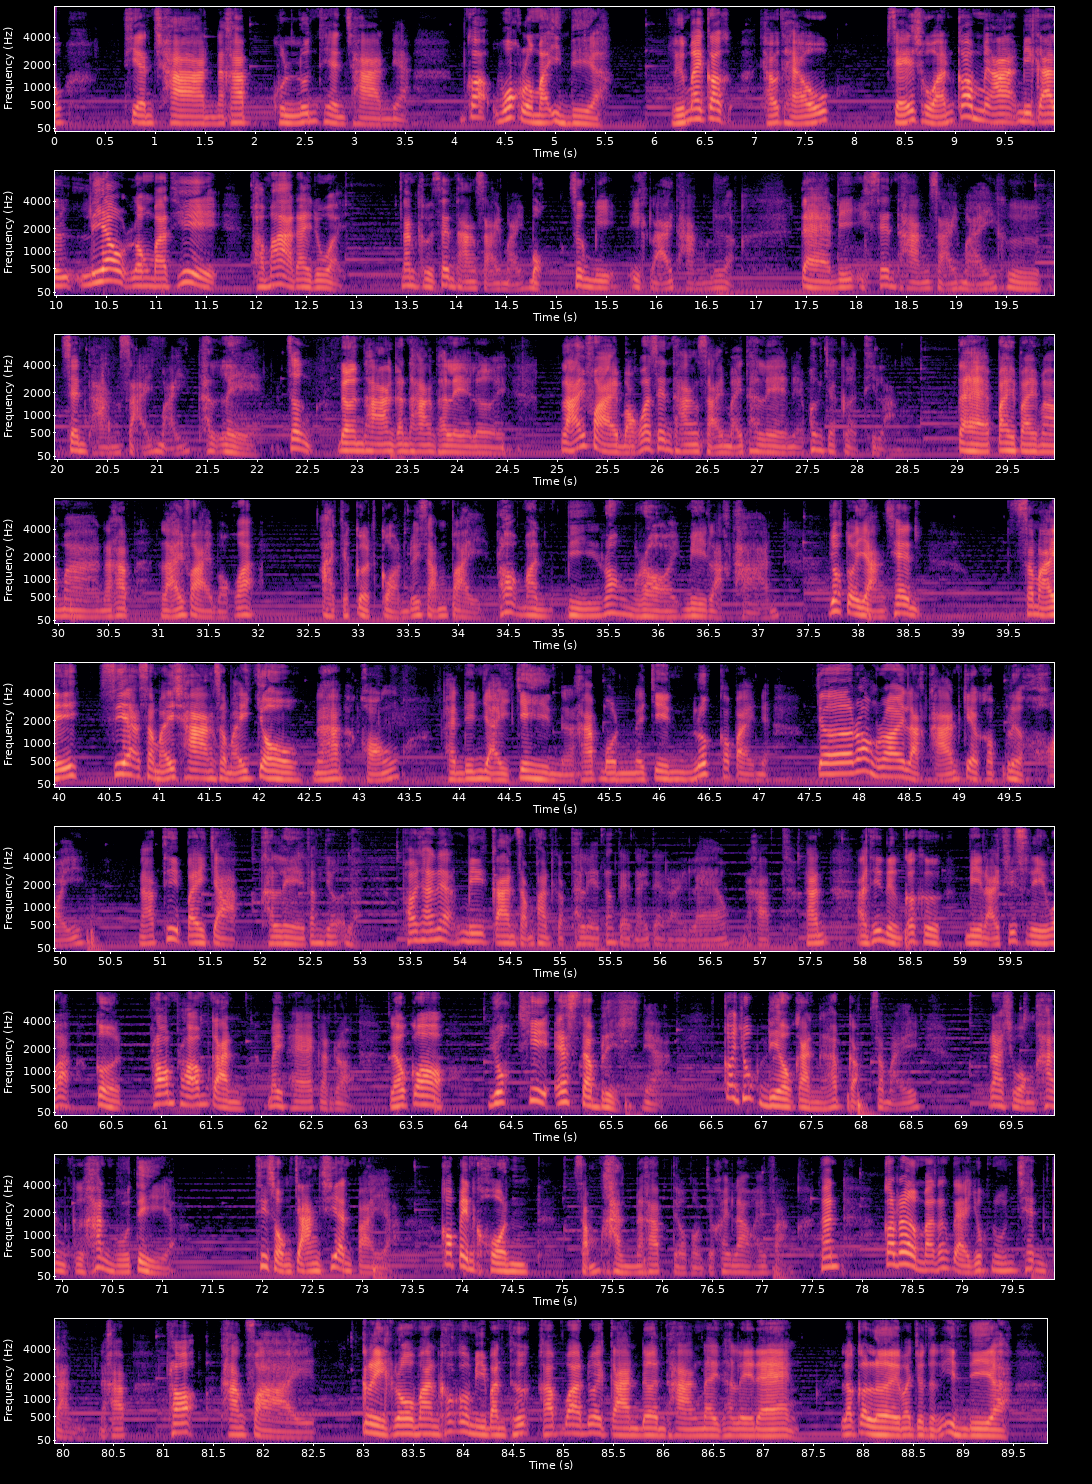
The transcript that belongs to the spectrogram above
เทียนชานนะครับ คุณรุ่นเทียนชานเนี่ยก็วกลงมาอินเดีย หรือไม่ก็แถวแถวเสฉวนก็มีการเลี้ยวลงมาที่พม่าได้ด้วย นั่นคือเส้นทางสายไหมบก ซึ่งมีอีกหลายทางเลือก แต่มีอีกเส้นทางสายไหมคือเส้นทางสายไหมทะเล ซึ่งเดินทางกันทางทะเลเลย หลายฝ่ายบอกว่าเส้นทางสายไหมทะเลเนี่ยเพิ่งจะเกิดทีหลัง แต่ไปไปมามานะครับ หลายฝ่ายบอกว่าอาจจะเกิดก่อนด้วยซ้ำไป เพราะมันมีร่องรอยมีหลักฐาน ยกตัวอย่างเช่น สมัย เสี้ยสมัยชางสมัยโจนะฮะของแผ่นดินใหญ่จีนนะครับบนในจีนลึกเข้าไปเนี่ยเจอร่องรอยหลักฐานเกี่ยวกับเปลือกหอยนะครับที่ไปจากทะเลตั้งเยอะเลย เพราะฉะนั้นเนี่ยมีการสัมพันธ์กับทะเลตั้งแต่ไหนแต่ไรแล้วนะครับฉะนั้นอันที่หนึ่งก็คือมีหลายทฤษฎีว่าเกิดพร้อมๆกันไม่แพ้กันหรอก แล้วก็ยุคที่ establish เนี่ยก็ยุคเดียวกันครับกับสมัย ราชวงศ์ฮั่นคือฮั่นวูตีอะที่ส่งจางเชียนไปอะก็เป็นคนสำคัญนะครับ เดี๋ยวผมจะค่อยเล่าให้ฟังนั้นก็เริ่มมาตั้งแต่ยุคนู้นเช่นกันนะครับ เพราะทางฝ่ายกรีกโรมันเขาก็มีบันทึกครับว่าด้วยการเดินทางในทะเลแดง แล้วก็เลยมาจนถึงอินเดีย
